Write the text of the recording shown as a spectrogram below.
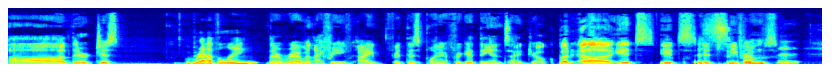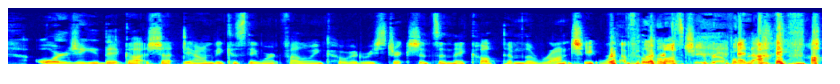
Uh, they're just Reveling. they're reveling. I, for- I at this point I forget the inside joke, but uh, it's it's it's, people from the orgy that got shut down because they weren't following COVID restrictions, and they called them the raunchy revelers. the raunchy revelers. And I thought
